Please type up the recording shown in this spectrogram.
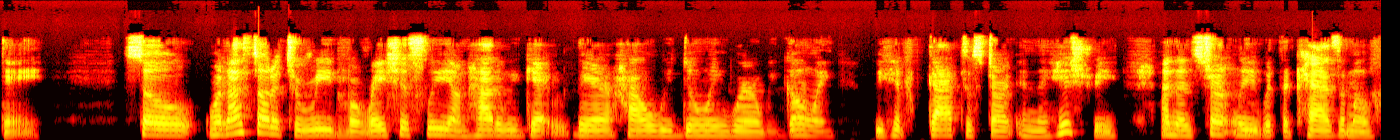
day. So, when I started to read voraciously on how do we get there, how are we doing, where are we going, we have got to start in the history. And then, certainly, with the chasm of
